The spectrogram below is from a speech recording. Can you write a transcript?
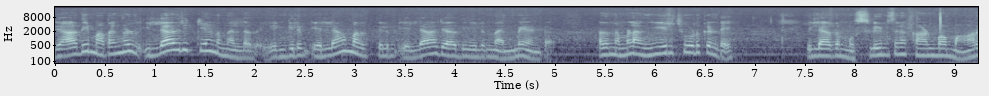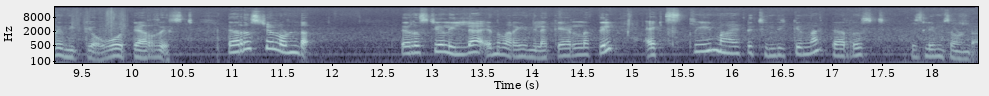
ജാതി മതങ്ങൾ ഇല്ലാതിരിക്കുകയാണ് നല്ലത്. എങ്കിലും എല്ലാ മതത്തിലും എല്ലാ ജാതിയിലും നന്മയുണ്ട്. അത് നമ്മൾ അംഗീകരിച്ചു കൊടുക്കണ്ടേ? ഇല്ലാതെ മുസ്ലിംസിനെ കാണുമ്പോൾ മാറി നിൽക്കുമോ ഓ ടെററിസ്റ്റ് ടെററിസ്റ്റുകളുണ്ട് ടെററിസ്റ്റുകൾ ഇല്ല എന്ന് പറയുന്നില്ല. കേരളത്തിൽ എക്സ്ട്രീമായിട്ട് ചിന്തിക്കുന്ന ടെററിസ്റ്റ് മുസ്ലിംസ് ഉണ്ട്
